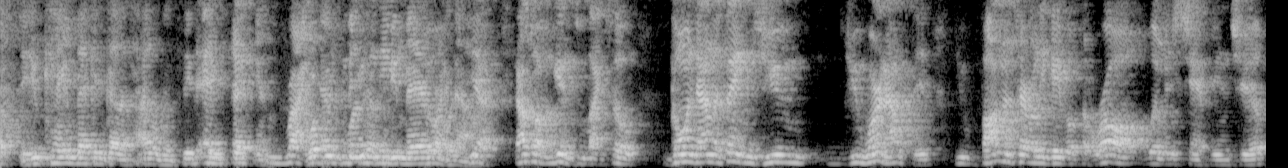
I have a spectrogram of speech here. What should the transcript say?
ousted. You came back and got a title in 16 seconds. right? What that reason do you to be mad right now? Yes, that's what I was getting to. Like, so going down to things, you you weren't ousted. You voluntarily gave up the Raw Women's Championship.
